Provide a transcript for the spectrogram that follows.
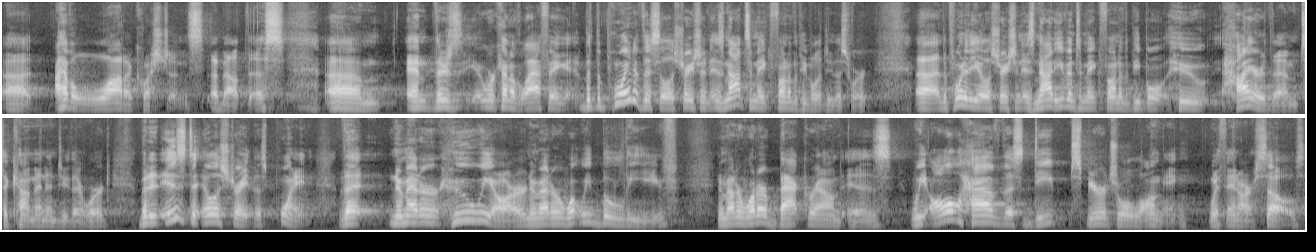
Uh, I have a lot of questions about this. Um, and there's, we're kind of laughing. But the point of this illustration is not to make fun of the people that do this work. Uh, the point of the illustration is not even to make fun of the people who hire them to come in and do their work, but it is to illustrate this point that no matter who we are, no matter what we believe, no matter what our background is, we all have this deep spiritual longing within ourselves.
